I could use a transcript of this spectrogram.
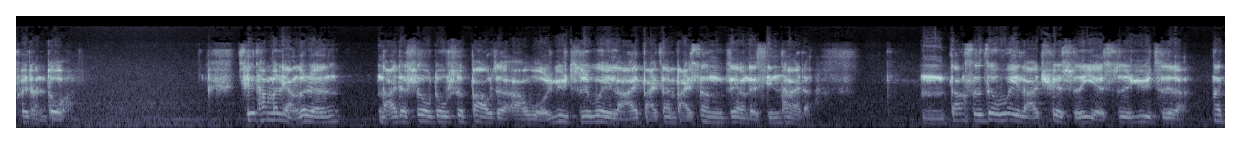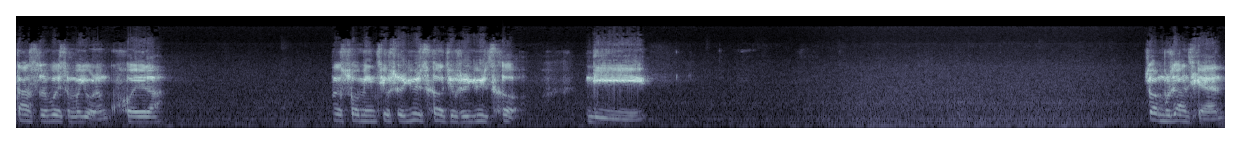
亏的很多。其实他们两个人来的时候都是抱着啊，我预知未来百战百胜这样的心态的。嗯，当时这未来确实也是预知了，那但是为什么有人亏了？那说明就是预测就是预测，你赚不赚钱？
